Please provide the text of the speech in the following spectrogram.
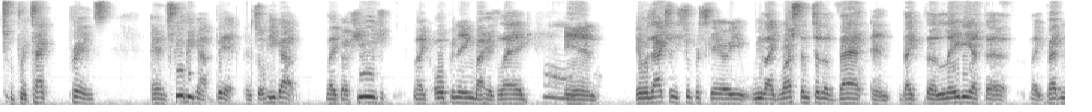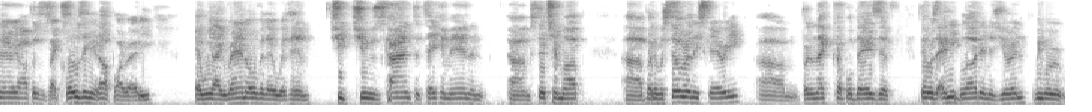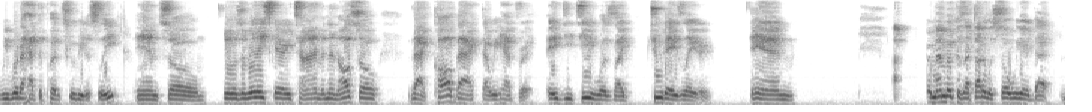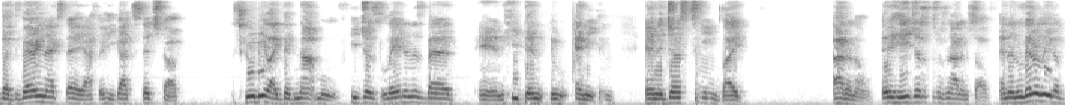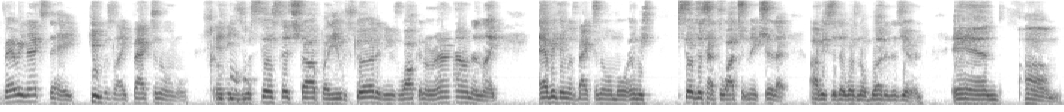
to protect Prince, and Scooby got bit, and so he got like a huge like opening by his leg, Aw. and it was actually super scary. We like rushed him to the vet, and like the lady at the like veterinary office was like closing it up already, and we like ran over there with him. She she was kind to take him in and um, stitch him up, uh, but it was still really scary. Um, for the next couple days, if there was any blood in his urine, we were we would have had to put Scooby to sleep, and so it was a really scary time. And then also that callback that we had for AGT was like two days later, and I remember because I thought it was so weird that the very next day after he got stitched up, Scooby like did not move. He just laid in his bed and he didn't do anything, and it just seemed like I don't know. He just was not himself. And then literally the very next day, he was like back to normal, and he was still stitched up, but he was good, and he was walking around, and like everything was back to normal, and we still just had to watch and make sure that obviously there was no blood in his urine. And um,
